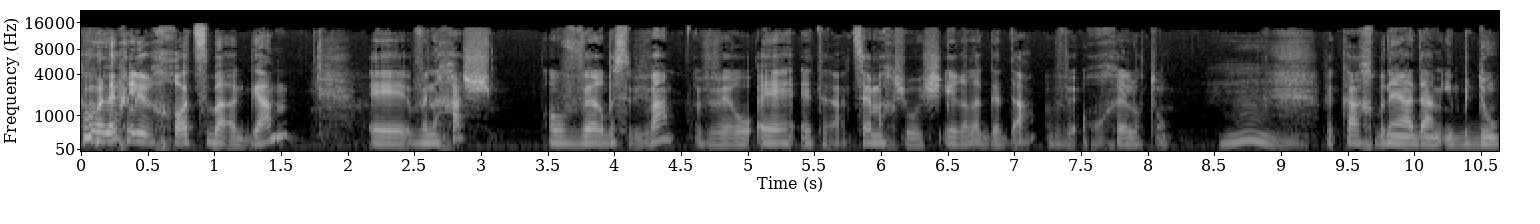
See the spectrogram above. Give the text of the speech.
הוא הולך לרחוץ באגם, אה, ונחש עובר בסביבה ורואה את הצמח שהוא השאיר על הגדה ואוכל אותו. Mm. וכך בני האדם איבדו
